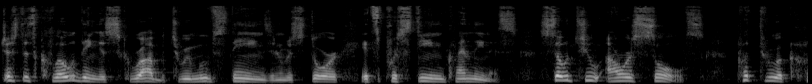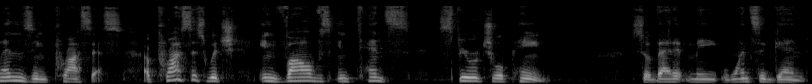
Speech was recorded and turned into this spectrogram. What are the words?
just as clothing is scrubbed to remove stains and restore its pristine cleanliness, so too our souls, put through a cleansing process, a process which involves intense spiritual pain, so that it may once again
